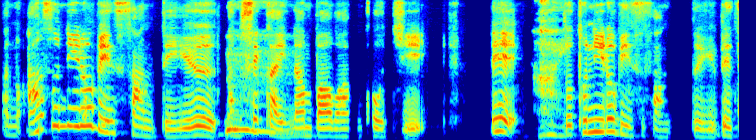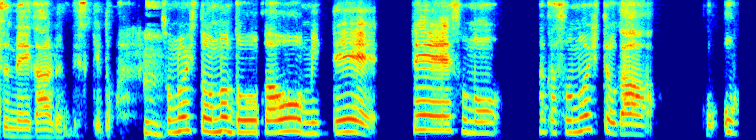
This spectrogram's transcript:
あの、アンソニー・ロビンスさんっていう、あうんの、世界ナンバーワンコーチで、はい。とトニー・ロビンスさんという別名があるんですけど、うん。その人の動画を見て、で、その、なんかその人が、こう、大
